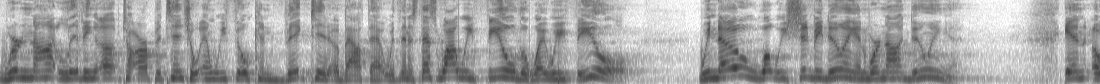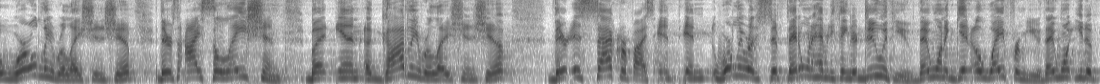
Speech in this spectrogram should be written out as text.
We're not living up to our potential, and we feel convicted about that within us. That's why we feel the way we feel. We know what we should be doing and we're not doing it. In a worldly relationship, there's isolation, but in a godly relationship, there is sacrifice. In, in worldly relationships, they don't want to have anything to do with you. They want to get away from you. They want you to,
